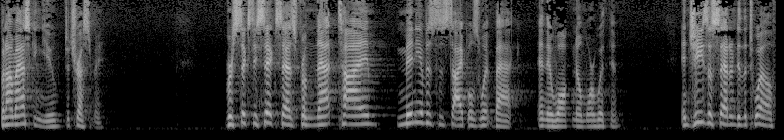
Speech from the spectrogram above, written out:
But I'm asking you to trust me. Verse 66 says, From that time, many of his disciples went back and they walked no more with him. And Jesus said unto the twelve,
